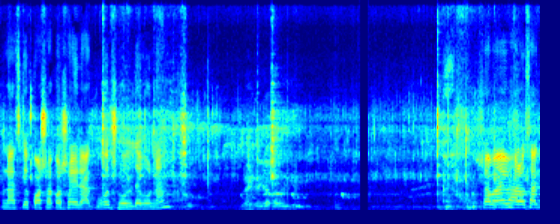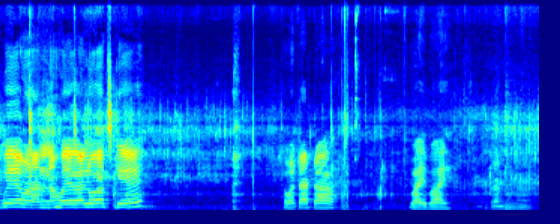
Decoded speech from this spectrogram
মানে আজকে কষা কষাই রাখব, ঝোল দেবো না। সবাই ভালো থাকবে, আমার রান্না হয়ে গেল আজকে। সবাই টাটা, বাই বাই। রান্না।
